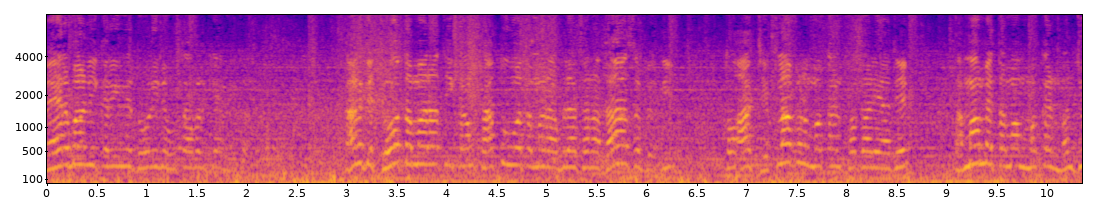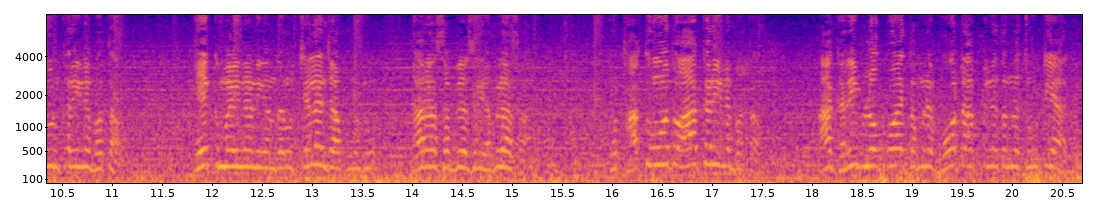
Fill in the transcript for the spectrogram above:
મહેરબાની કરીને દોડીને ઉતાવળ ક્યાં નહીં કરો. કારણ કે જો તમારાથી કામ થતું હોય તમારા અબડાસાના ધારાસભ્યથી, તો આ જેટલા પણ મકાન ફગાડ્યા છે, તમામે તમામ મકાન મંજૂર કરીને બતાવો. એક મહિનાની અંદર હું ચેલેન્જ આપું છું ધારાસભ્ય શ્રી અબડાસા. જો થતું હોય તો આ કરીને બતાવો. આ ગરીબ લોકોએ તમને વોટ આપીને તમને ચૂંટ્યા છે.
